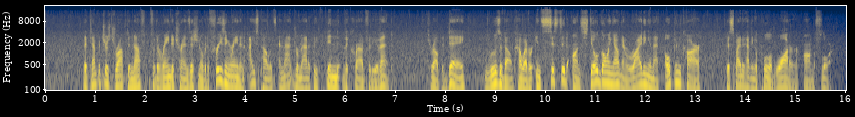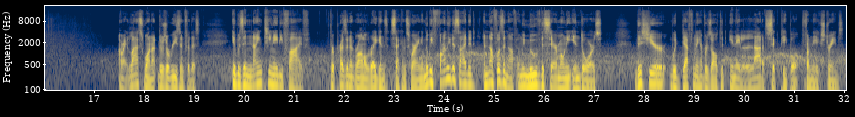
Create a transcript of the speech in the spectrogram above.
The temperatures dropped enough for the rain to transition over to freezing rain and ice pellets, and that dramatically thinned the crowd for the event. Throughout the day, Roosevelt, however, insisted on still going out and riding in that open car despite it having a pool of water on the floor. All right, last one. There's a reason for this. It was in 1985 for President Ronald Reagan's second swearing in that we finally decided enough was enough and we moved the ceremony indoors. This year would definitely have resulted in a lot of sick people from the extremes.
